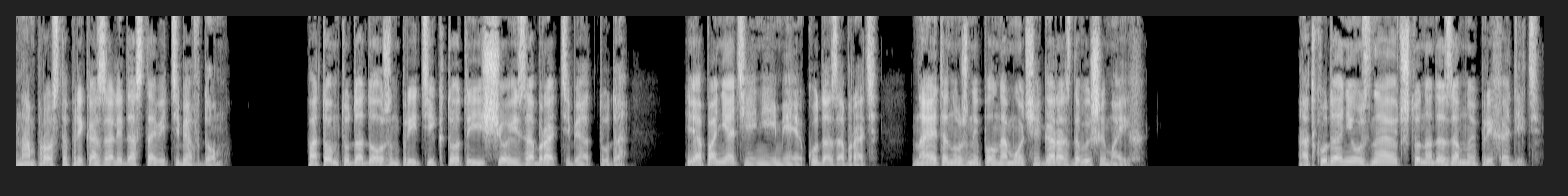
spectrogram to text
«Нам просто приказали доставить тебя в дом. Потом туда должен прийти кто-то еще и забрать тебя оттуда. Я понятия не имею, куда забрать. На это нужны полномочия гораздо выше моих». «Откуда они узнают, что надо за мной приходить?»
